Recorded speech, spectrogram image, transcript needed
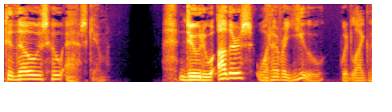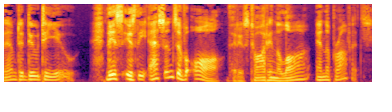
to those who ask him? Do to others whatever you would like them to do to you. This is the essence of all that is taught in the law and the prophets.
